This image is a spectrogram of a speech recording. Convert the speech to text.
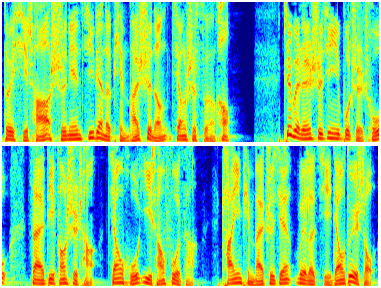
对喜茶十年积淀的品牌势能将是损耗。这位人士进一步指出，在地方市场，江湖异常复杂，茶饮品牌之间为了挤掉对手，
